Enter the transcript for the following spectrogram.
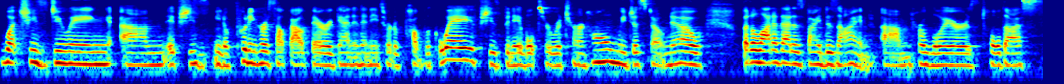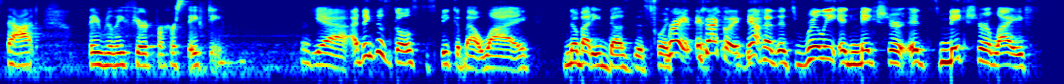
what she's doing, um, if she's you know putting herself out there again in any sort of public way, if she's been able to return home. We just don't know. But a lot of that is by design. Um, her lawyers told us that they really feared for her safety. Yeah, I think this goes to speak about why nobody does this for Right, attention. exactly, yeah. Because it's really it makes your it's makes your life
